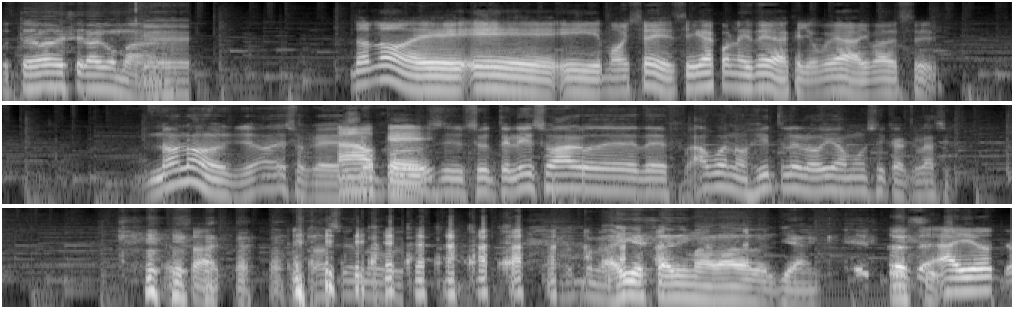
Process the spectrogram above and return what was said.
Usted va a decir algo más. que No, no, eh, eh, eh, Moisés, siga con la idea que yo vea, iba a decir. No, no, yo eso que Ah, yo si, si utilizo algo de, de- ah bueno, Hitler oía música clásica. Exacto. Está haciendo Ahí está animalada del Yankee. Entonces, Así. ahí es donde,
